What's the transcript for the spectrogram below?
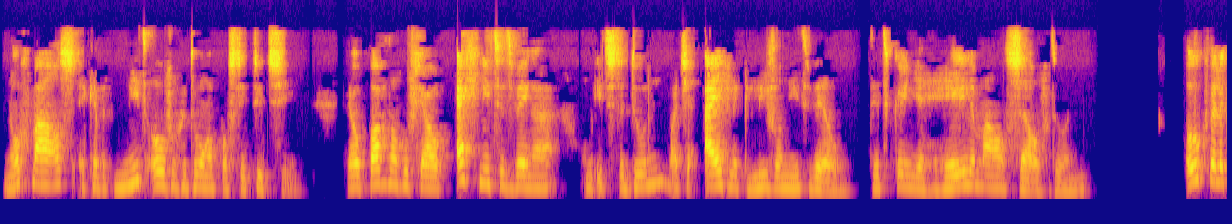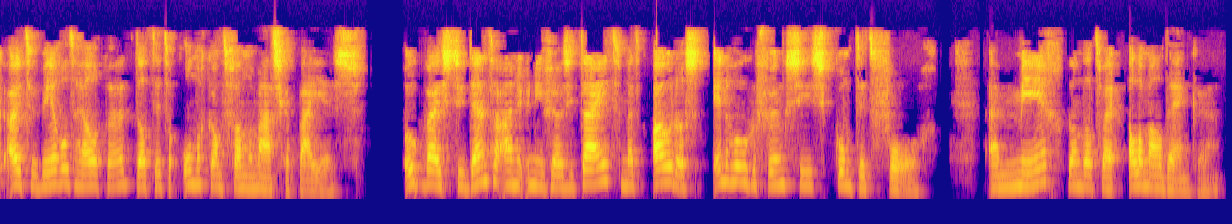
Nogmaals, ik heb het niet over gedwongen prostitutie. Jouw partner hoeft jou echt niet te dwingen om iets te doen wat je eigenlijk liever niet wil. Dit kun je helemaal zelf doen. Ook wil ik uit de wereld helpen dat dit de onderkant van de maatschappij is. Ook bij studenten aan de universiteit met ouders in hoge functies komt dit voor. En meer dan dat wij allemaal denken.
